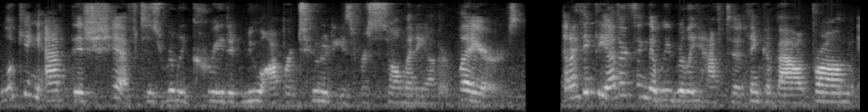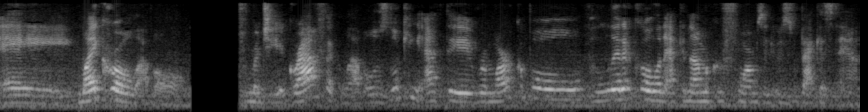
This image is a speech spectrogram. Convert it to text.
Looking at this shift has really created new opportunities for so many other players. And I think the other thing that we really have to think about from a micro level from a geographic level is looking at the remarkable political and economic reforms in Uzbekistan.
